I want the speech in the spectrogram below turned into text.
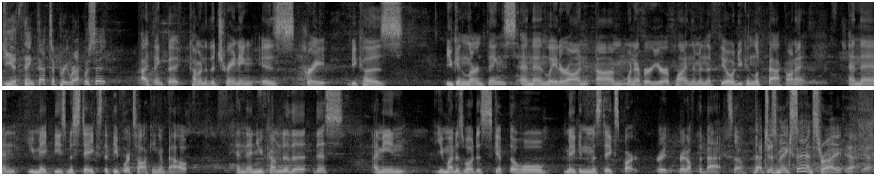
Do you think that's a prerequisite? I think that coming to the training is great because you can learn things, and then later on, um, whenever you're applying them in the field, you can look back on it, and then you make these mistakes that people are talking about, and then you come to the this. I mean, you might as well just skip the whole making the mistakes part right right off the bat. So that just makes sense, right? Yeah, yeah.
